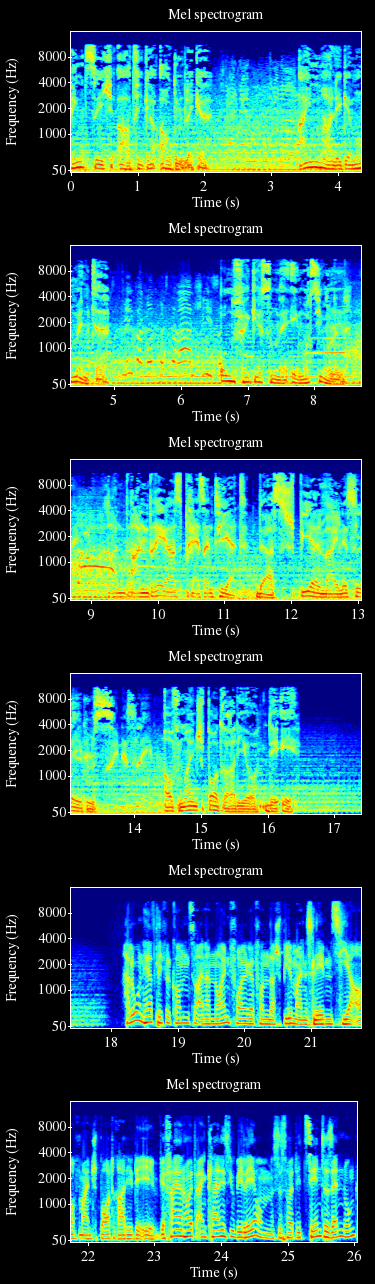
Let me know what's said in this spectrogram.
Einzigartige Augenblicke. Einmalige Momente. Unvergessene Emotionen. And Andreas präsentiert das Spiel meines Lebens auf meinsportradio.de. Hallo und herzlich willkommen zu einer neuen Folge von Das Spiel meines Lebens hier auf meinsportradio.de. Wir feiern heute ein kleines Jubiläum. Es ist heute die zehnte Sendung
